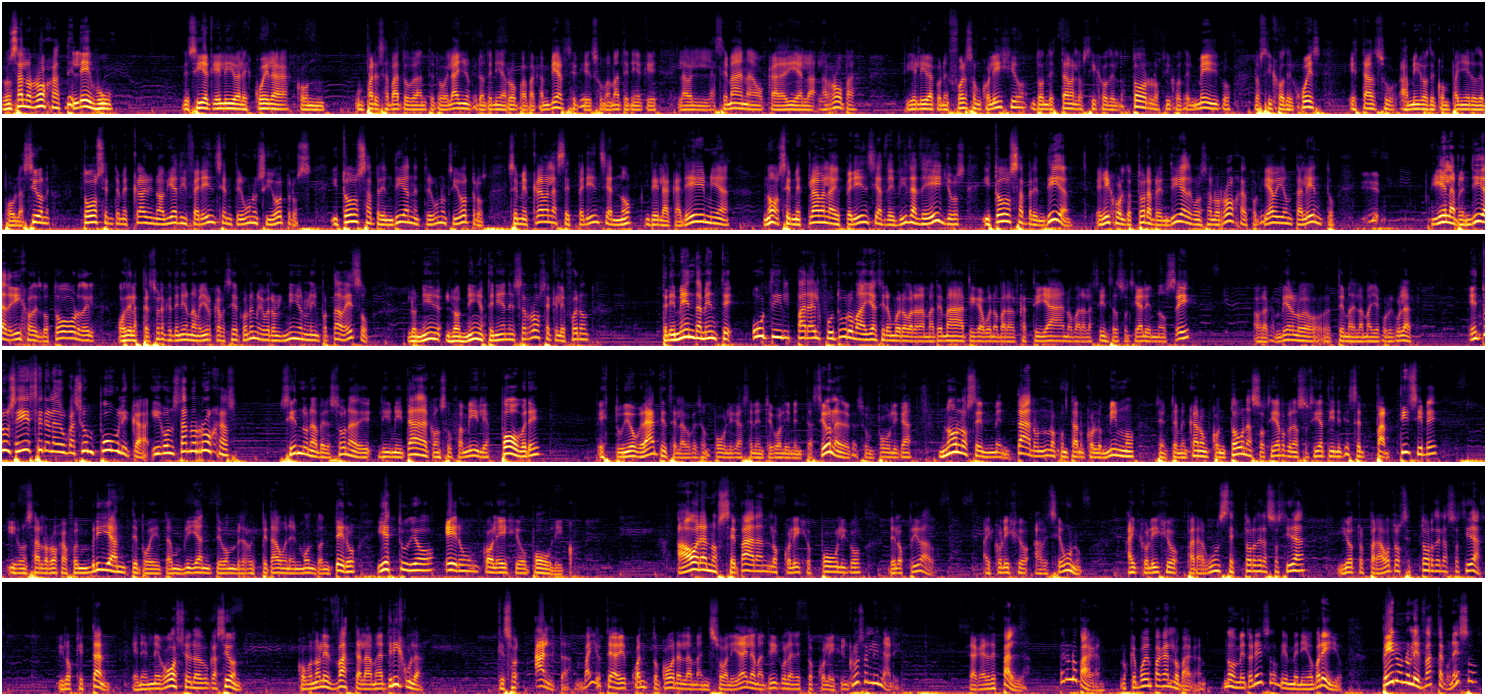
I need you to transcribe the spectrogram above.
Gonzalo Rojas de Lebu decía que él iba a la escuela con un par de zapatos durante todo el año, que no tenía ropa para cambiarse, que su mamá tenía que lavar la semana o cada día la ropa. Y él iba con esfuerzo a un colegio donde estaban los hijos del doctor, los hijos del médico, los hijos del juez, estaban sus amigos de compañeros de población, todos se entremezclaban y no había diferencia entre unos y otros. Y todos aprendían entre unos y otros. Se mezclaban las experiencias no de la academia, no, se mezclaban las experiencias de vida de ellos y todos aprendían. El hijo del doctor aprendía de Gonzalo Rojas porque ya había un talento. Y él aprendía del hijo del doctor del, o de las personas que tenían una mayor capacidad económica, pero a los niños no les importaba eso. Los, niños los niños tenían ese roce que le fueron tremendamente útil para el futuro, más allá si eran bueno para la matemática, bueno para el castellano, para las ciencias sociales, no sé. Ahora cambiarlo el tema de la malla curricular. Entonces esa era la educación pública y Gonzalo Rojas, siendo una persona limitada con su familia, pobre, estudió gratis en la educación pública, se le entregó alimentación a la educación pública, no los segmentaron, no los juntaron con los mismos, se intermezclaron con toda una sociedad, porque una sociedad tiene que ser partícipe y Gonzalo Rojas fue un brillante poeta, un brillante hombre respetado en el mundo entero y estudió en un colegio público. Ahora nos separan los colegios públicos de los privados. Hay colegios ABC1, hay colegios para algún sector de la sociedad y otros para otro sector de la sociedad. Y los que están en el negocio de la educación, como no les basta la matrícula, que son altas, vaya usted a ver cuánto cobra la mensualidad y la matrícula en estos colegios, incluso en Linares se va a caer de espalda. Pero lo pagan. Los que pueden pagar lo pagan. No me meto en eso, bienvenido por ello. Pero no les basta con eso.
